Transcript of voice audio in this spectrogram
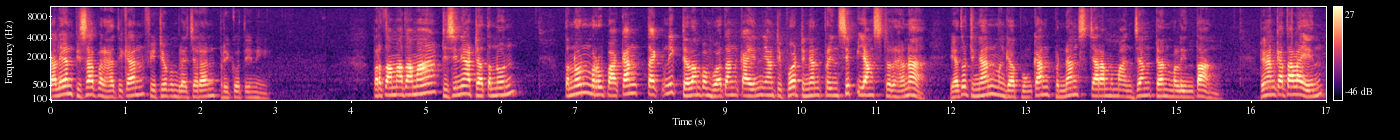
kalian bisa perhatikan video pembelajaran berikut ini. Pertama-tama, di sini ada tenun. Tenun merupakan teknik dalam pembuatan kain yang dibuat dengan prinsip yang sederhana, yaitu dengan menggabungkan benang secara memanjang dan melintang. Dengan kata lain,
